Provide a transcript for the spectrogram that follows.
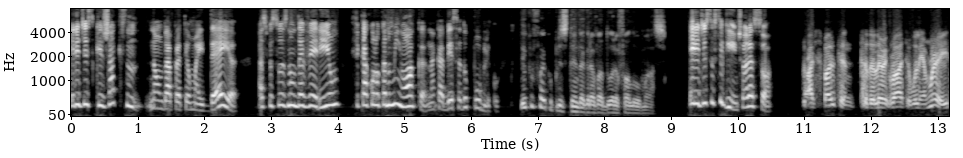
ele disse que já que não dá para ter uma ideia, as pessoas não deveriam ficar colocando minhoca na cabeça do público. E o que foi que o presidente da gravadora falou, Márcio? Ele disse o seguinte, olha só. I've spoken to the lyric writer William Reed.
